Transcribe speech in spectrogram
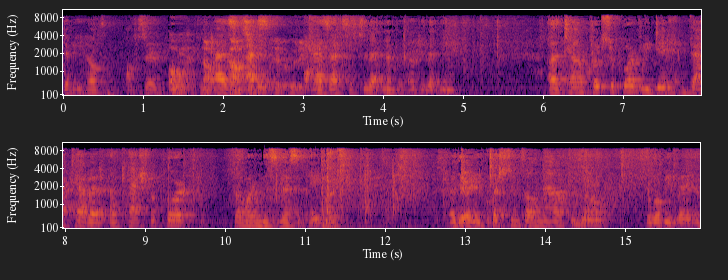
deputy health officer Oh, yeah. No, has, constable, ac- everybody. has access to that number, or to that name. Uh, town clerk's report, we did in fact have a, a cash report, so I want to this mess of papers. Are there any questions on that? No, There will be later.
